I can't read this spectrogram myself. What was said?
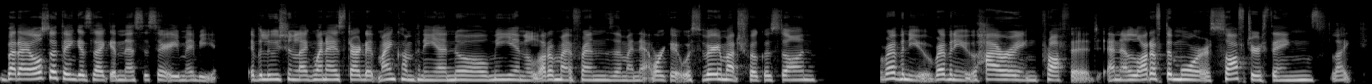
but I also think it's like a necessary maybe evolution. Like when I started my company, I know me and a lot of my friends and my network, it was very much focused on revenue, revenue, hiring, profit, and a lot of the more softer things like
